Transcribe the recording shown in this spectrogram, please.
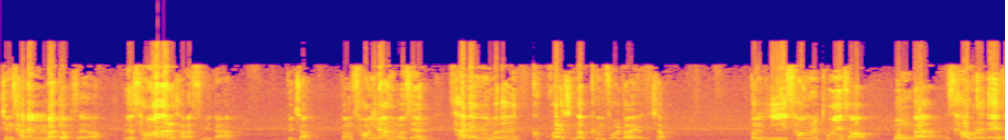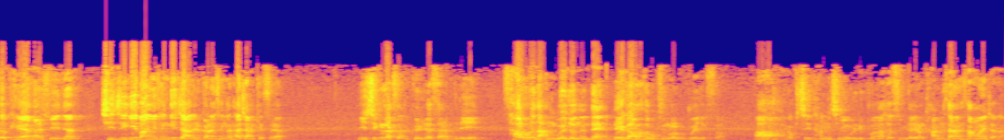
지금 400명밖에 없어요. 그래서 성 하나를 잡았습니다. 그쵸? 그럼 성이라는 것은 400명보다는 훨씬 더 큰 폴더예요. 그쵸? 그럼 이 성을 통해서 뭔가 사울에 대해서 대항할 수 있는 지지 기반이 생기지 않을까라는 생각을 하지 않겠어요? 이 시글락 그릴라 사람들이 사울은 안 구해줬는데 내가 와서 목숨 걸고 구해줬어. 아 역시 당신이 우리를 구원하셨습니다. 이런 감사한 상황이잖아.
